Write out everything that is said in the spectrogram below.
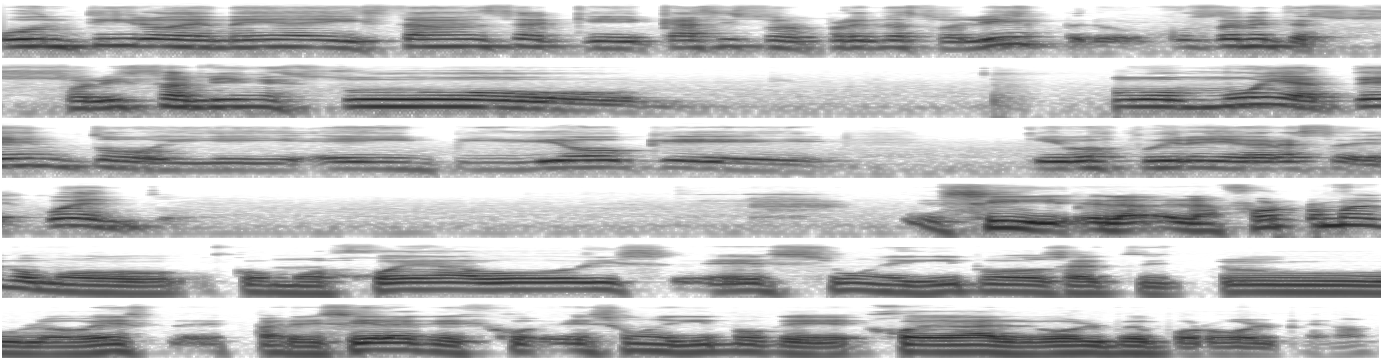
un tiro de media distancia que casi sorprende a Solís, pero justamente Solís también estuvo estuvo muy atento y, e impidió que, que, vos pudiera llegar a ese descuento. Sí, la, forma como, como, juega Boys es un equipo, o sea, si tú lo ves, pareciera que es un equipo que juega al golpe por golpe, ¿no?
